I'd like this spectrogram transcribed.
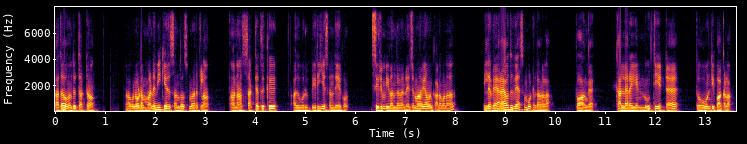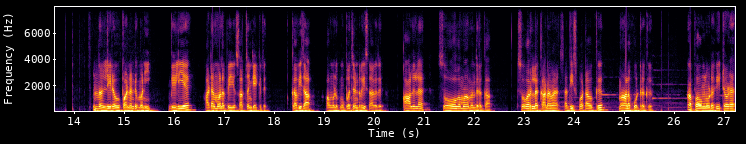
கதவை வந்து தட்டுறான். அவனோட மனைவிக்கு அது சந்தோஷமா இருக்கலாம். ஆனா சட்டத்துக்கு அது ஒரு பெரிய சந்தேகம். திரும்பி வந்தவன் நிஜமாவே அவன் கணவனா? இல்ல வேற வேஷம் போட்டிருக்காங்களா? வாங்க கல்லறை எண் நூத்தி எட்டை தோண்டி பார்க்கலாம். நள்ளிரவு பன்னெண்டு மணி. வெளியே அடமழை பெய்யும் சத்தம் கேக்குது. கவிதா அவங்களுக்கு முப்பத்தி ரெண்டு வயசு ஆகுது காலில் சோகமா வந்திருக்கா சுவர்ல கணவன் சதீஷ் போட்டாவுக்கு மாலை போட்டிருக்கு. அப்போ அவங்களோட வீட்டோட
